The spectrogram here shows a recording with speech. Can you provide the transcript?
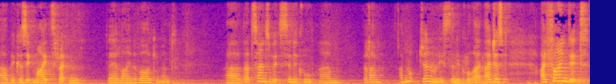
uh, because it might threaten their line of argument. Uh, that sounds a bit cynical, um, but I'm, I'm not generally cynical. I, I, just I find it,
